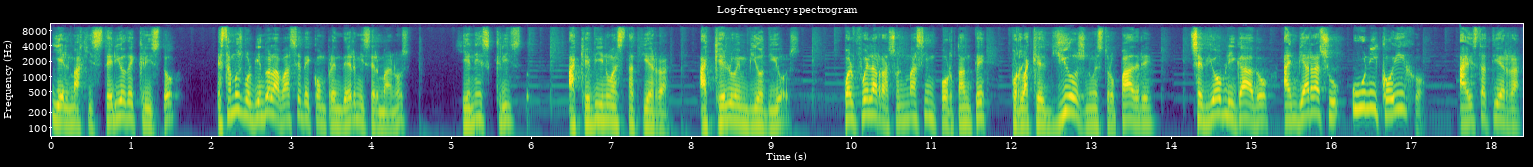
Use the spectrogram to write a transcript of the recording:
y el magisterio de Cristo, estamos volviendo a la base de comprender, mis hermanos, quién es Cristo, a qué vino a esta tierra, a qué lo envió Dios, cuál fue la razón más importante por la que Dios nuestro Padre se vio obligado a enviar a su único Hijo a esta tierra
